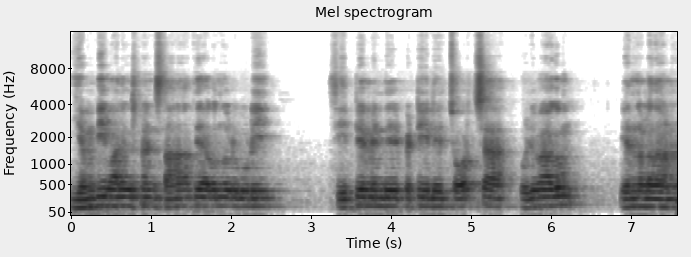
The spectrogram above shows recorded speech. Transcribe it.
എം പി ബാലകൃഷ്ണൻ സ്ഥാനാർത്ഥിയാകുന്നതോടുകൂടി സി പി എമ്മിന്റെ പെട്ടിയിലെ ചോർച്ച ഒഴിവാകും എന്നുള്ളതാണ്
